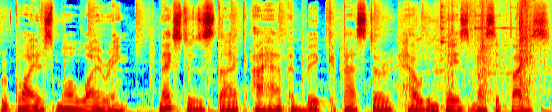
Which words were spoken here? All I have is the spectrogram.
requires more wiring. Next to the stack I have a big capacitor held in place by zip ties.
